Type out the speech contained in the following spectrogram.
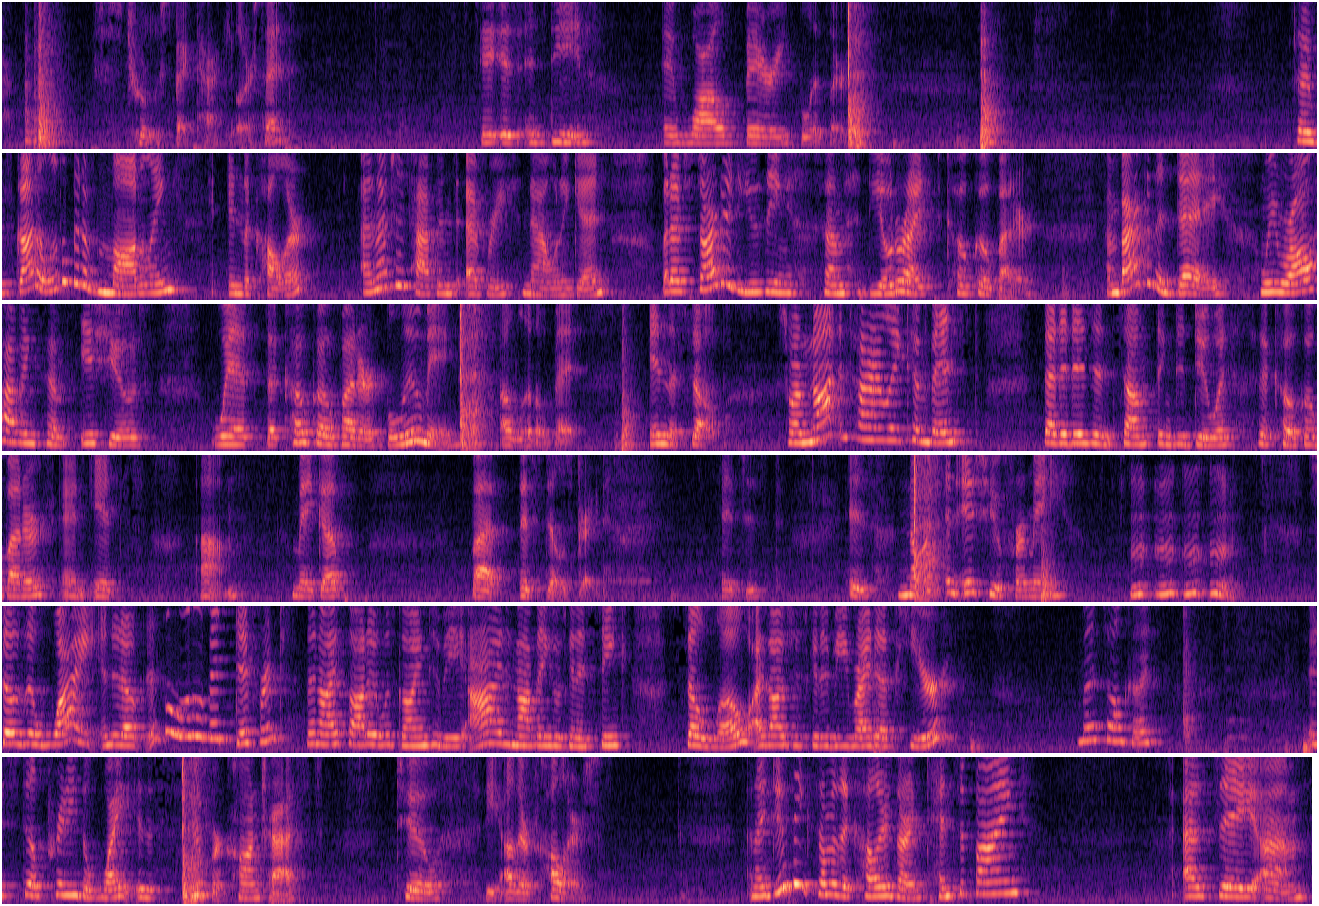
This is truly spectacular scent. It is indeed a wild berry blizzard. So I've got a little bit of mottling in the color and that just happens every now and again. But I've started using some deodorized cocoa butter. And back in the day, we were all having some issues with the cocoa butter blooming a little bit in the soap. So I'm not entirely convinced that it isn't something to do with the cocoa butter and its um, makeup, but it still is great. It just is not an issue for me. Mm-mm-mm-mm. So the white ended up, it's a little bit different than I thought it was going to be. I did not think it was going to sink so low. I thought it was just going to be right up here. But it's all good. It's still pretty. The white is a super contrast to the other colors. And I do think some of the colors are intensifying as they um,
